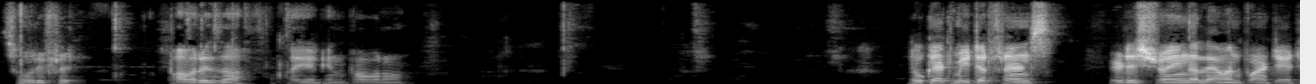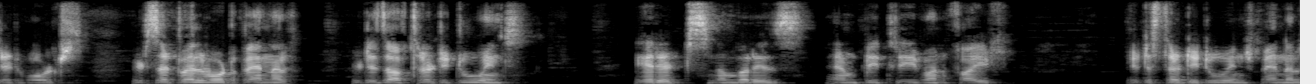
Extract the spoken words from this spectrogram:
Sorry friend. Power is off. I again power on. Look at meter friends. It is showing 11.88 volts. It's a 12 volt panel. It is of 32 inch. Here its number is mt315 it is 32 inch panel.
